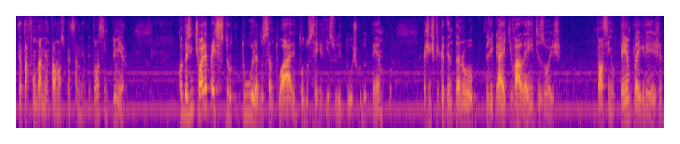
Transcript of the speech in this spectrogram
tentar fundamentar o nosso pensamento. Então, assim, primeiro, quando a gente olha para a estrutura do santuário e todo o serviço litúrgico do templo, a gente fica tentando ligar equivalentes hoje. Então, assim, o templo é a igreja,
